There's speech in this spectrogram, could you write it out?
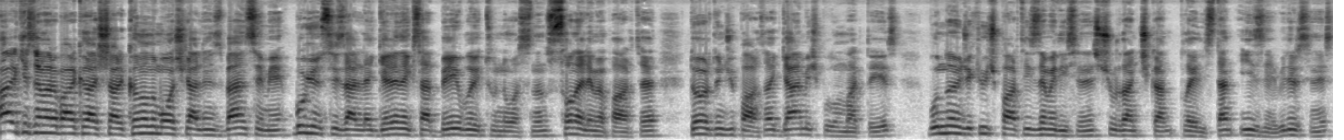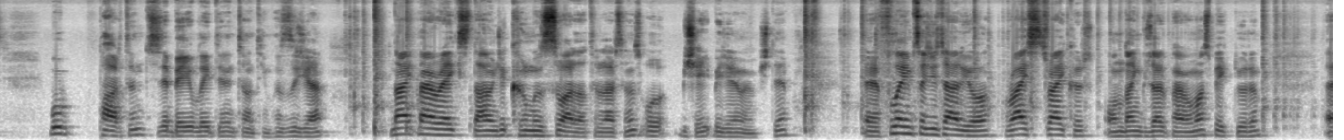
Herkese merhaba arkadaşlar. Kanalıma hoş geldiniz. Ben Semih. Bugün sizlerle geleneksel Beyblade turnuvasının son eleme partı, dördüncü parta gelmiş bulunmaktayız. Bundan önceki 3 partı izlemediyseniz şuradan çıkan playlistten izleyebilirsiniz. Bu partın size Beyblade'lerini tanıtayım hızlıca. Nightmare Rex daha önce kırmızısı vardı hatırlarsanız. O bir şey becerememişti. E, Flame Sagittario, Rise Striker. Ondan güzel bir performans bekliyorum. E,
